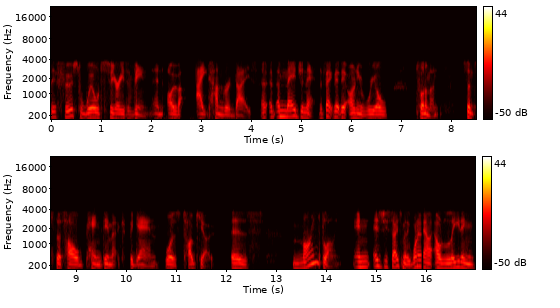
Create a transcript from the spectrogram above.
Their first World Series event in over 800 days. Imagine that. The fact that their only real tournament since this whole pandemic began was Tokyo is mind blowing. And as you say, Smithy, one of our, our leading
